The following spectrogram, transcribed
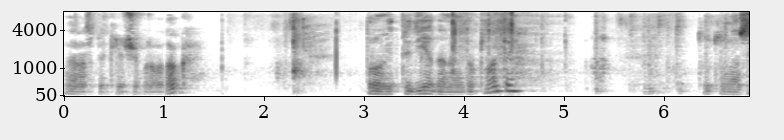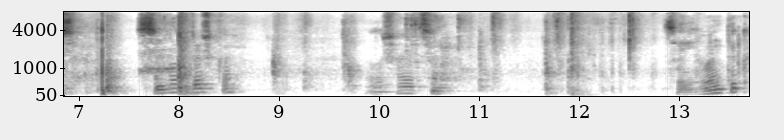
Зараз підключу проводок. Провід під'єднаний до плати. Тут у нас сіла кришка. Залишається цей гвинтик.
